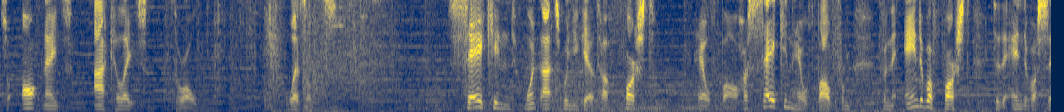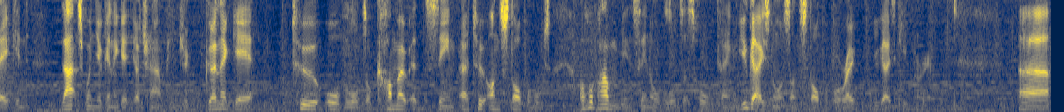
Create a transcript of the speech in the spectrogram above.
So Arc Knights, Acolytes, Thrall, Wizards. Second, that's when you get her first health bar. Her second health bar from, from the end of her first to the end of her second that's when you're going to get your champions. You're going to get two overlords will come out at the same uh, two unstoppables. I hope I haven't been saying overlords this whole time. You guys know it's unstoppable, right? You guys keep me real. Uh,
